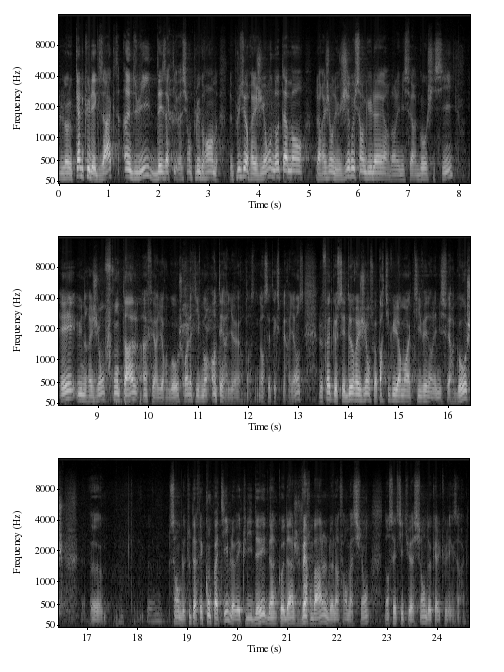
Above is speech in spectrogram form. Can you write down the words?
le calcul exact induit des activations plus grandes de plusieurs régions, notamment la région du gyrus angulaire dans l'hémisphère gauche ici, et une région frontale inférieure gauche, relativement antérieure dans, cette expérience. Le fait que ces deux régions soient particulièrement activées dans l'hémisphère gauche euh, semble tout à fait compatible avec l'idée d'un codage verbal de l'information dans cette situation de calcul exact.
